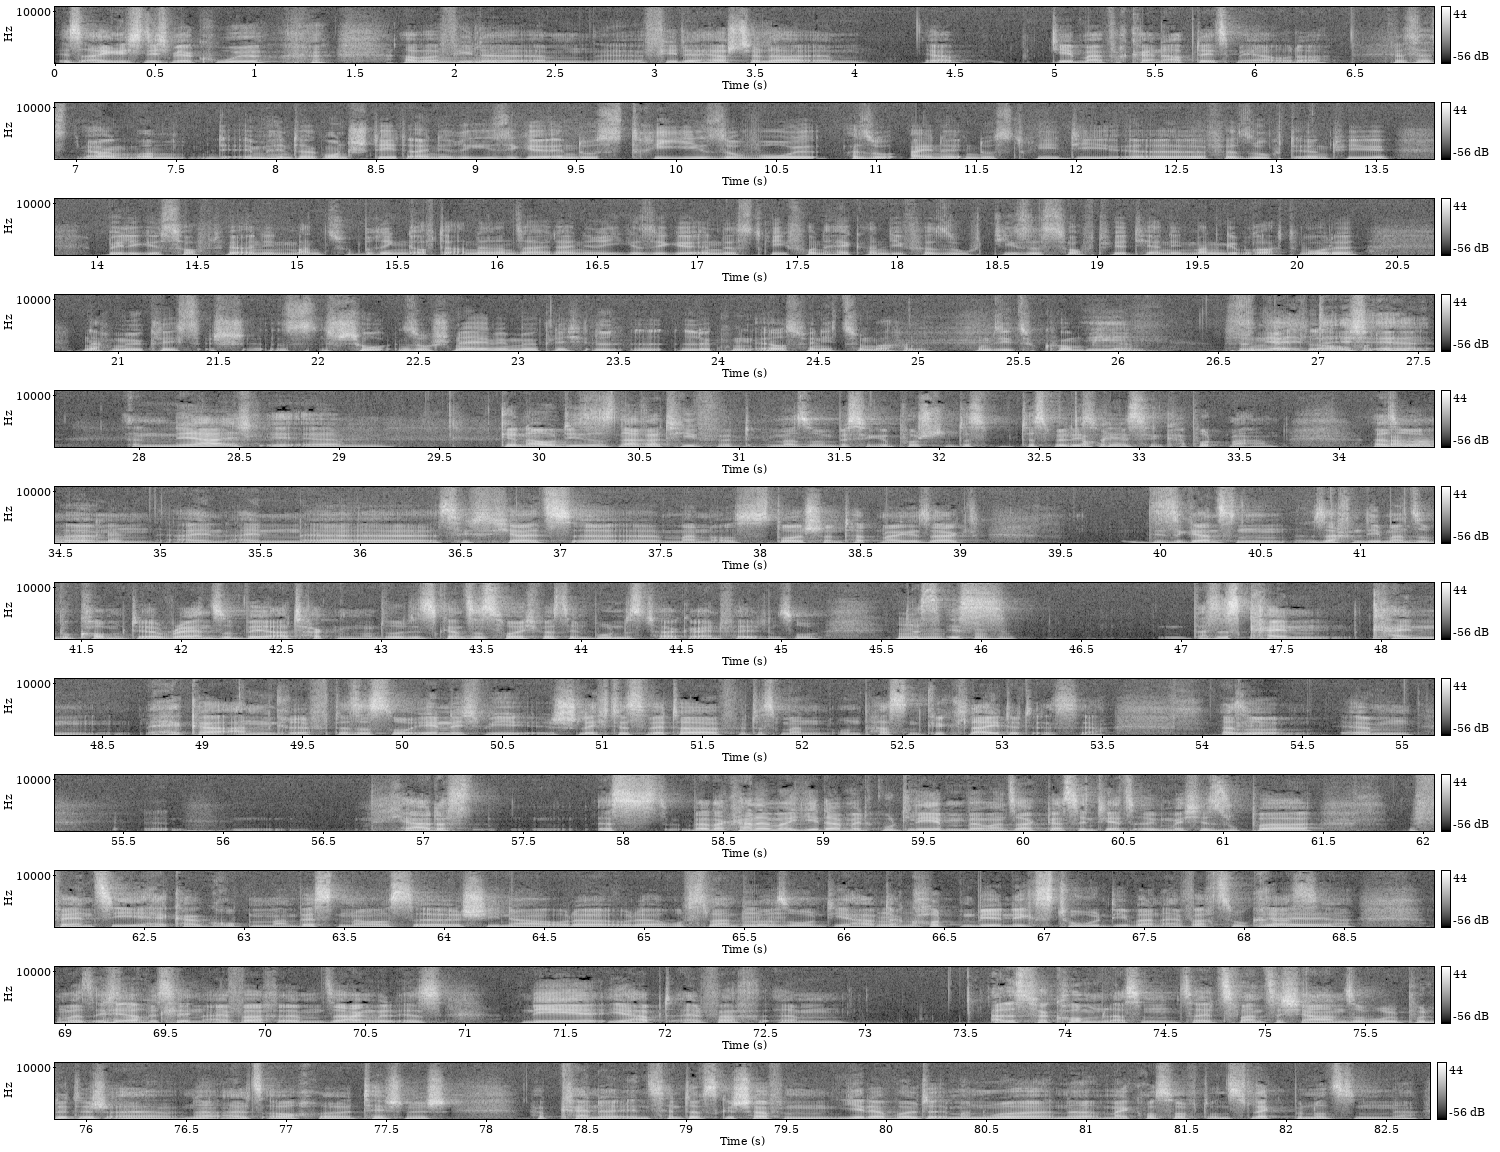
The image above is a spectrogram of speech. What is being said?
ist eigentlich nicht mehr cool. Aber mhm. viele, ähm, äh, viele Hersteller ähm, ja, geben einfach keine Updates mehr oder das heißt, ja. man, man, im Hintergrund steht eine riesige Industrie, sowohl, also eine Industrie, die äh, versucht irgendwie billige Software an den Mann zu bringen, auf der anderen Seite eine riesige Industrie von Hackern, die versucht, diese Software, die an den Mann gebracht wurde, nach möglichst sch so schnell wie möglich Lücken ausfindig zu machen, um sie zu kompieren. Mhm. Das ist ein ja, Wettlauf. Ich, äh, ja, ich, äh, ähm, genau dieses Narrativ wird immer so ein bisschen gepusht und das, das will ich okay. so ein bisschen kaputt machen. Also ah, okay. ähm, ein, ein äh, äh Sicherheitsmann aus Deutschland hat mal gesagt, diese ganzen Sachen, die man so bekommt, der Ransomware-Attacken und so, das ganze Zeug, was dem Bundestag einfällt und so, das mhm, ist mhm. das ist kein, kein Hacker-Angriff. Das ist so ähnlich wie schlechtes Wetter, für das man unpassend gekleidet ist, ja. Also, mhm. ähm, ja, das, es, da kann immer jeder mit gut leben, wenn man sagt, das sind jetzt irgendwelche super fancy Hackergruppen, am besten aus äh, China oder, oder Russland mhm. oder so, und die haben, mhm. da konnten wir nichts tun, die waren einfach zu krass, ja. ja, ja. Und was ich so ein bisschen okay. einfach ähm, sagen will, ist, nee, ihr habt einfach ähm, alles verkommen lassen seit 20 Jahren, sowohl politisch äh, ne, als auch äh, technisch. Habt keine Incentives geschaffen. Jeder wollte immer nur ne, Microsoft und Slack benutzen. Ne?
